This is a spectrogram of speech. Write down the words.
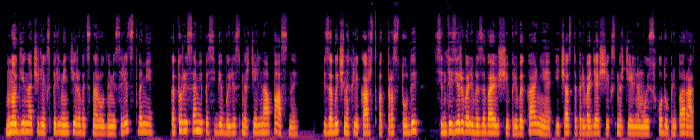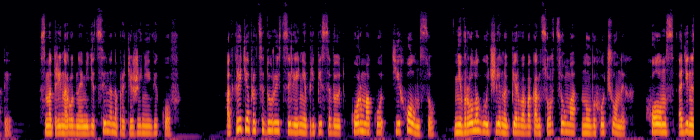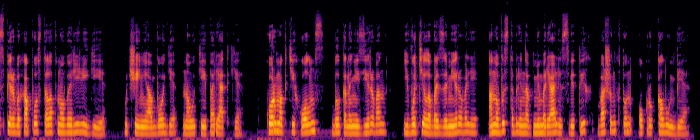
Многие начали экспериментировать с народными средствами, которые сами по себе были смертельно опасны – из обычных лекарств от простуды синтезировали вызывающие привыкание и часто приводящие к смертельному исходу препараты. Смотри «Народная медицина» на протяжении веков. Открытие процедуры исцеления приписывают Кормаку Ти Холмсу, неврологу и члену первого консорциума новых ученых. Холмс – один из первых апостолов новой религии – учения о Боге, науке и порядке. Кормак Ти Холмс был канонизирован – его тело бальзамировали, оно выставлено в мемориале святых Вашингтон, округ Колумбия.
